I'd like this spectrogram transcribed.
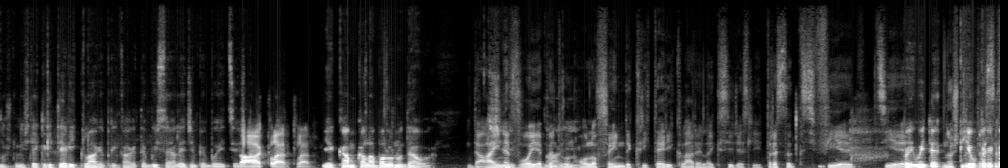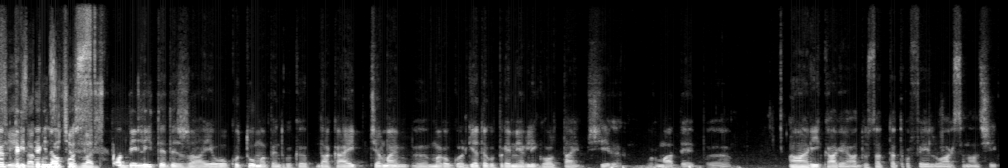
nu știu, niște criterii clare prin care trebuie să-i alegem pe băieții ăștia. Da, clar, clar. E cam ca la balonul de aur. Dar ai Și- nevoie da, pentru e- un Hall of Fame de criterii clare? Like, seriously. Trebuie să-ți fie ție... Păi uite, nu știu, eu trebuie cred să că fie exact cum criteriile au zice fost Vlad. stabilite deja, e o cutumă, pentru că dacă ai cel mai, uh, mă rog, golgheterul Premier League all time, Shearer, urmat de uh, Henry, care a adus atâta trofee lui Arsenal și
